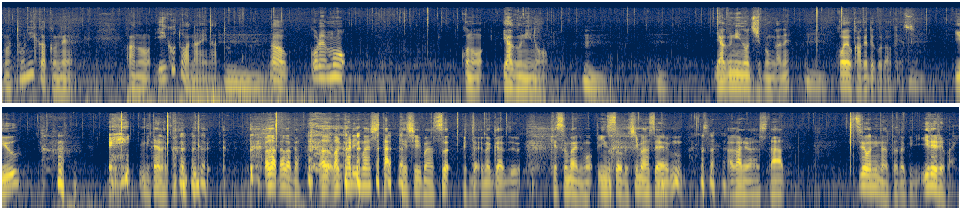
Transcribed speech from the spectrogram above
まあ、とにかくねあのいいことはないなと。うん。だからこれもこのヤグニのうん。ヤグニの自分がねうん。声をかけてくるわけですよ「言う えい？みたいな感じで「分かった分かった。あ分かりました。消します」みたいな感じで。消す前にもインストールしません。分かりました必要になった時に入れればいい、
